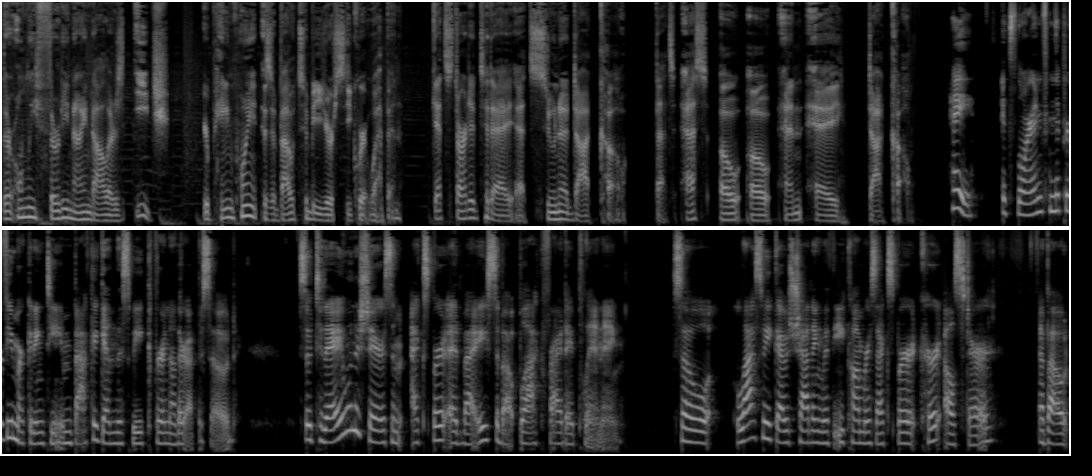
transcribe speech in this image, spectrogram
they're only $39 each. Your pain point is about to be your secret weapon. Get started today at Soona.co. That's S O O N A dot co. Hey, it's Lauren from the Privy Marketing Team back again this week for another episode. So today I want to share some expert advice about Black Friday planning. So last week I was chatting with e commerce expert Kurt Elster about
